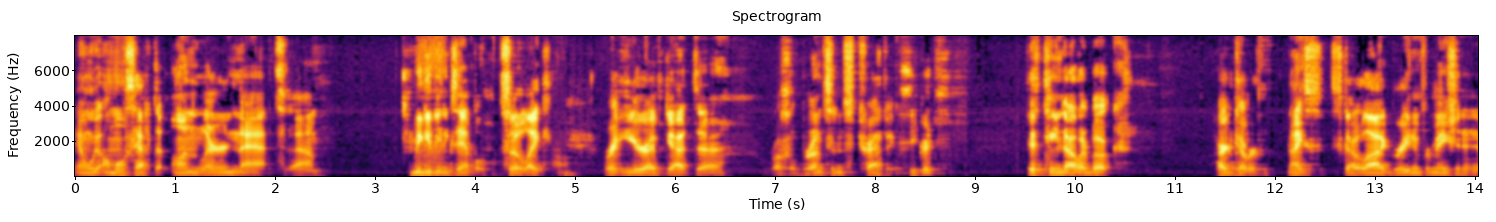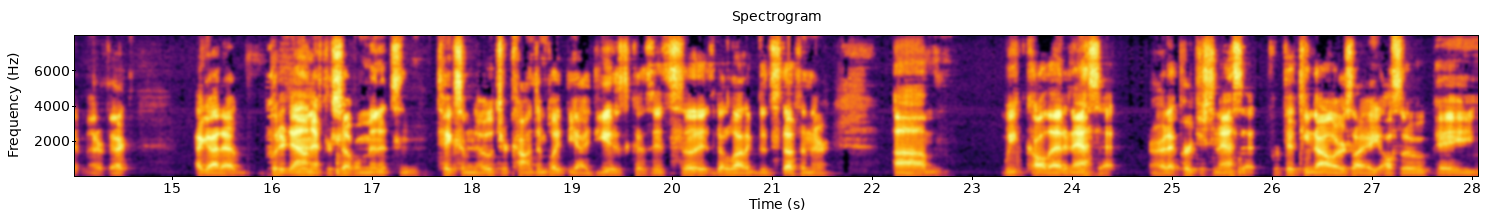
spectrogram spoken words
and we almost have to unlearn that. Um, let me give you an example. So, like right here, I've got uh, Russell Brunson's Traffic Secrets, fifteen dollar book, hardcover. Nice. It's got a lot of great information in it. Matter of fact, I gotta put it down after several minutes and take some notes or contemplate the ideas because it's uh, it's got a lot of good stuff in there. Um, we call that an asset. All right, I purchased an asset for fifteen dollars. I also pay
